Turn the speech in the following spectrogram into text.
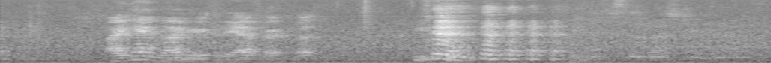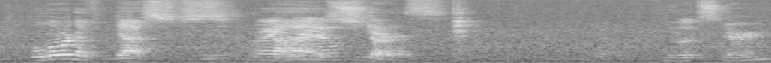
I can't blame you for the effort, but Lord of Dusts right uh, now, stir. yes. He looks stern.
